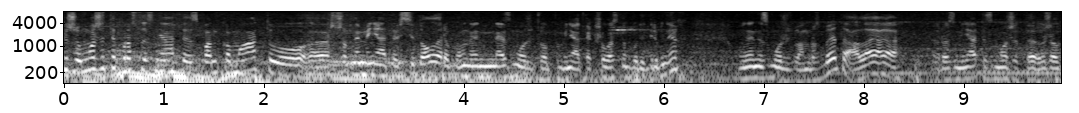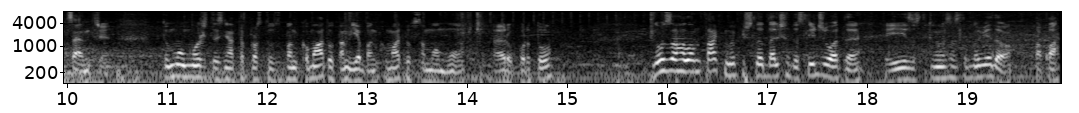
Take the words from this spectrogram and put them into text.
кажу, можете просто зняти з банкомату, е, щоб не міняти всі долари, бо вони не зможуть вам поміняти, якщо у вас не буде дрібних, вони не зможуть вам розбити, але розміняти зможете вже в центрі. Тому можете зняти просто з банкомату, там є банкомати в самому аеропорту. Ну, загалом так, ми пішли далі досліджувати і зустрінемося в наступному відео. Па-па!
